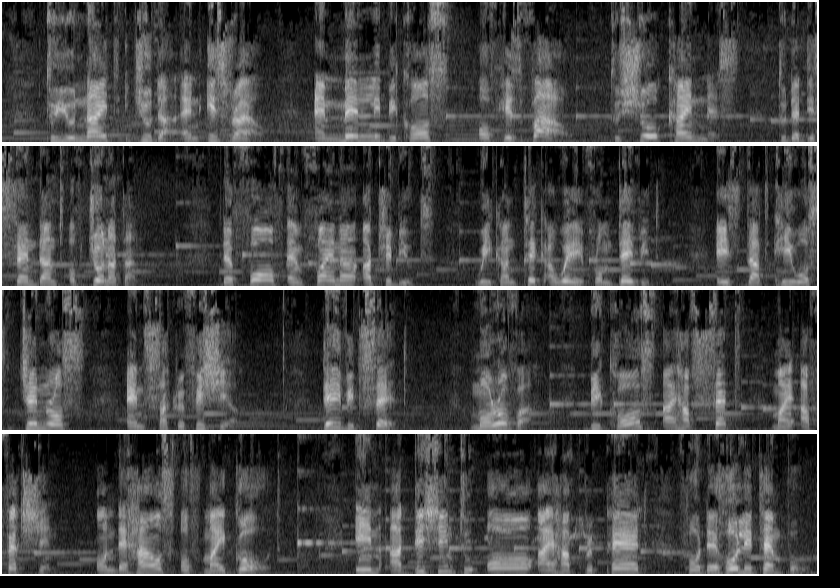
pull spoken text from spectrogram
to unite Judah and Israel, and mainly because of his vow to show kindness to the descendant of Jonathan. The fourth and final attribute we can take away from David is that he was generous and sacrificial. David said, Moreover, because I have set my affection on the house of my God, in addition to all I have prepared for the holy temple,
